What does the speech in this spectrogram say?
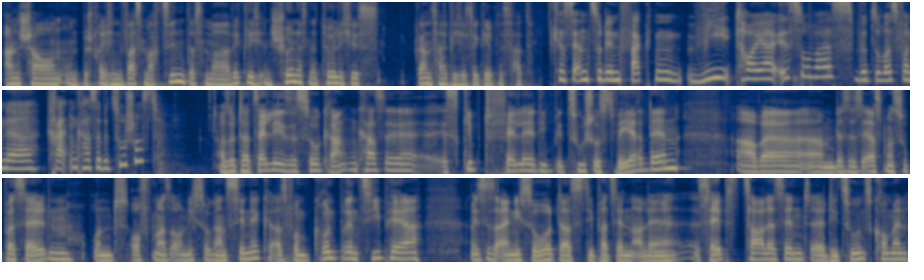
anschauen und besprechen, was macht Sinn, dass man wirklich ein schönes, natürliches ganzheitliches Ergebnis hat. Christian, zu den Fakten, wie teuer ist sowas? Wird sowas von der Krankenkasse bezuschusst? Also tatsächlich ist es so, Krankenkasse, es gibt Fälle, die bezuschusst werden, aber ähm, das ist erstmal super selten und oftmals auch nicht so ganz sinnig. Also vom Grundprinzip her ist es eigentlich so, dass die Patienten alle Selbstzahler sind, äh, die zu uns kommen.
